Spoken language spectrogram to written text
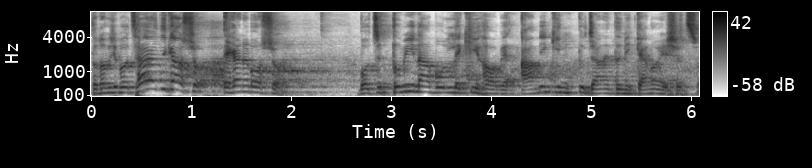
তো নবীজি বলছে হ্যাঁ এদিকে আসো, এখানে বসো। বলছে, তুমি না বললে কি হবে? আমি কিন্তু জানি তুমি কেন এসেছ।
